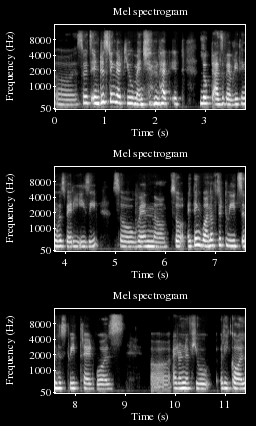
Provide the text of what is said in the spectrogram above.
uh, so it's interesting that you mentioned that it looked as if everything was very easy. So when uh, so i think one of the tweets in his tweet thread was uh, i don't know if you recall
